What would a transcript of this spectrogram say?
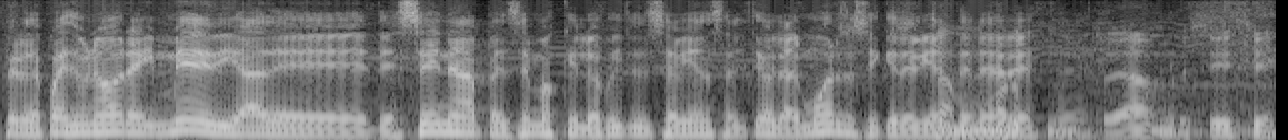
Pero después de una hora y media de, de cena, pensemos que los Beatles se habían salteado el almuerzo, así que debían Está tener... este, de hambre, sí, sí.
